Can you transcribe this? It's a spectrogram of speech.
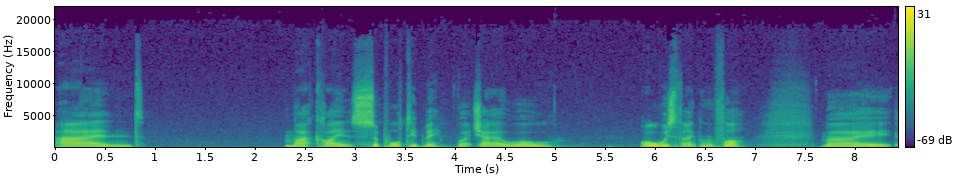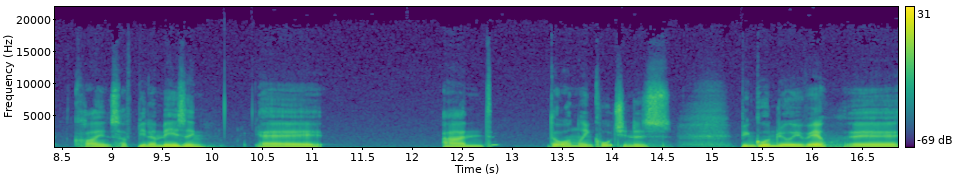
and my clients supported me, which I will always thank them for. My clients have been amazing, uh, and the online coaching has been going really well. Uh,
